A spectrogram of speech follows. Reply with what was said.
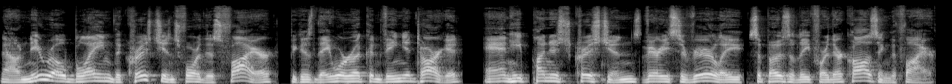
Now, Nero blamed the Christians for this fire because they were a convenient target, and he punished Christians very severely, supposedly for their causing the fire.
